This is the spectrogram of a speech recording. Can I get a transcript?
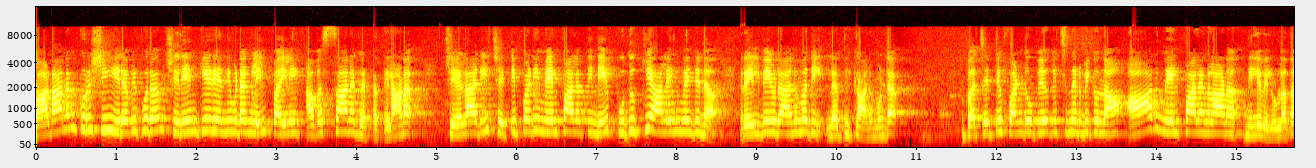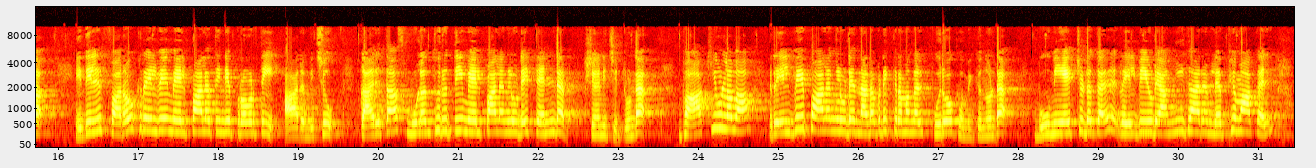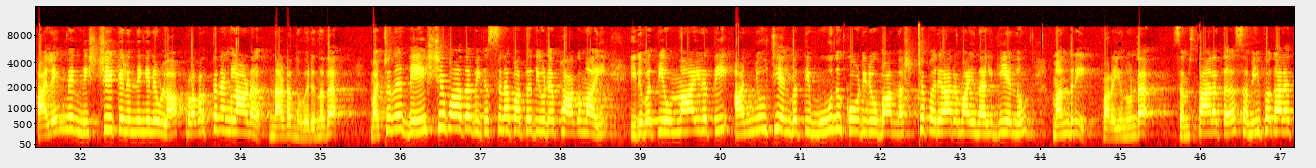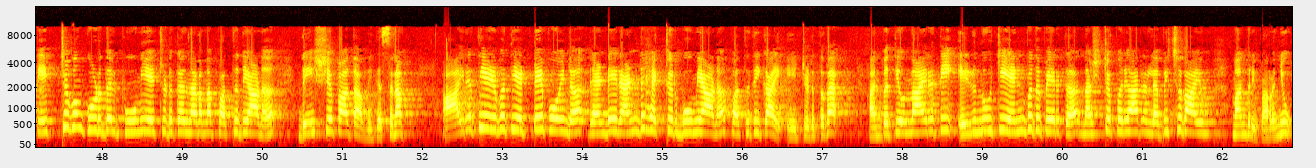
വാടാനം കുറിശി ഇരവിപുരം ചിറയൻകീഴ് എന്നിവിടങ്ങളിൽ പൈലിംഗ് അവസാന ഘട്ടത്തിലാണ്. ചേളാരി ചെട്ടിപ്പടി മേൽപ്പാലത്തിന്റെ പുതുക്കിയ അലൈൻമെന്റിന് റെയിൽവേയുടെ അനുമതി ലഭിക്കാനുമുണ്ട്. ബജറ്റ് ഫണ്ട് ഉപയോഗിച്ച് നിർമ്മിക്കുന്ന ആറ് മേൽപ്പാലങ്ങളാണ് നിലവിലുള്ളത്. ഇതിൽ ഫറോക്ക് റെയിൽവേ മേൽപ്പാലത്തിന്റെ പ്രവൃത്തി ആരംഭിച്ചു. കാരിത്താസ് മുളന്തുരുത്തി മേൽപ്പാലങ്ങളുടെ ടെൻഡർ ക്ഷണിച്ചിട്ടുണ്ട്. ബാക്കിയുള്ളവ റെയിൽവേ പാലങ്ങളുടെ നടപടിക്രമങ്ങൾ പുരോഗമിക്കുന്നുണ്ട്. ഭൂമി ഏറ്റെടുക്കൽ റെയിൽവേയുടെ അംഗീകാരം ലഭ്യമാക്കൽ അലൈൻമെന്റ് നിശ്ചയിക്കൽ എന്നിങ്ങനെയുള്ള പ്രവർത്തനങ്ങളാണ് നടന്നുവരുന്നത്. മറ്റൊന്ന് ദേശീയപാത വികസന പദ്ധതിയുടെ ഭാഗമായി ഇരുപത്തി ഒന്നായിരത്തി അഞ്ഞൂറ്റി എൺപത്തി മൂന്ന് കോടി രൂപ നഷ്ടപരിഹാരമായി നൽകിയെന്നും മന്ത്രി പറയുന്നുണ്ട്. സംസ്ഥാനത്ത് സമീപകാലത്ത് ഏറ്റവും കൂടുതൽ ഭൂമി ഏറ്റെടുക്കൽ നടന്ന പദ്ധതിയാണ് ദേശീയപാത വികസനം. ആയിരത്തി എഴുപത്തി എട്ട് പോയിന്റ് രണ്ട് രണ്ട് ഹെക്ടർ ഭൂമിയാണ് പദ്ധതിക്കായി ഏറ്റെടുത്തത്. അൻപത്തി ഒന്നായിരത്തി എഴുന്നൂറ്റി എൺപത് പേർക്ക് നഷ്ടപരിഹാരം ലഭിച്ചതായും മന്ത്രി പറഞ്ഞു.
